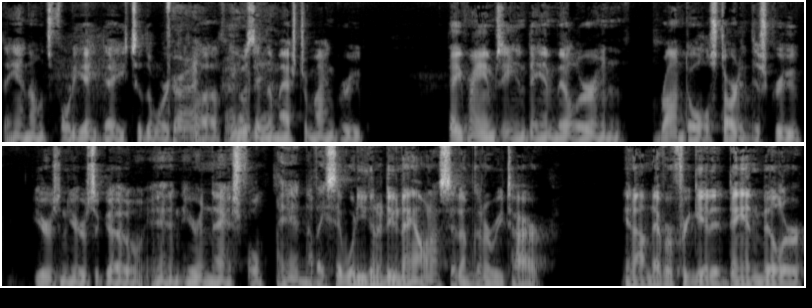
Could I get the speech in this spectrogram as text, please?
Dan owns 48 Days to the Work right. of Love. He was Dan. in the mastermind group. Dave Ramsey and Dan Miller and Ron Doyle started this group years and years ago and here in Nashville. And they said, What are you going to do now? And I said, I'm going to retire. And I'll never forget it. Dan Miller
